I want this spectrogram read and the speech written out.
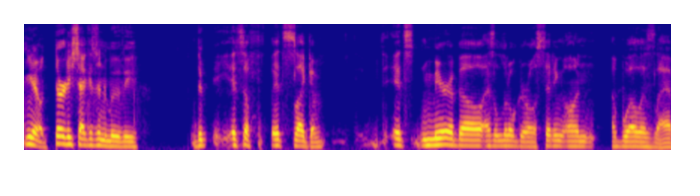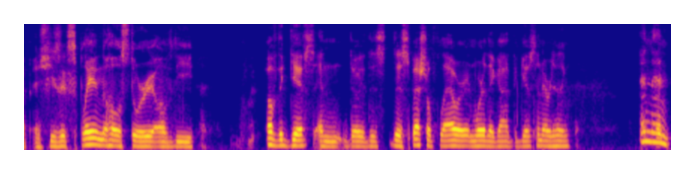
you know, 30 seconds in the movie. The, it's a, it's like a, it's Mirabel as a little girl sitting on Abuela's lap, and she's explaining the whole story of the of the gifts and the this the special flower and where they got the gifts and everything. And then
